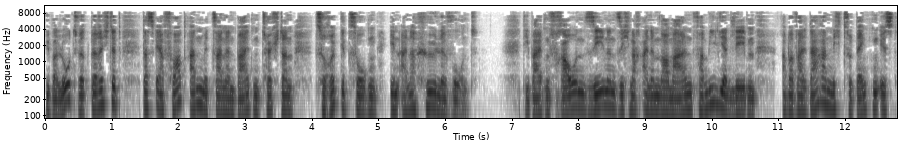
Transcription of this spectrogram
Über Lot wird berichtet, dass er fortan mit seinen beiden Töchtern zurückgezogen in einer Höhle wohnt. Die beiden Frauen sehnen sich nach einem normalen Familienleben, aber weil daran nicht zu denken ist,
